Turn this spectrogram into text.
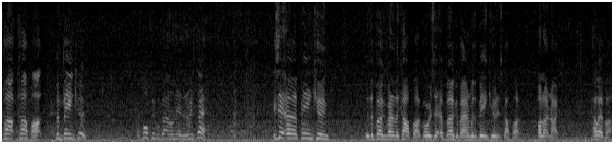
park, car park than B&Q. There's more people going on here than there is there. Is it a B&Q with a burger van in the car park or is it a burger van with a B&Q in its car park? I don't know. However,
